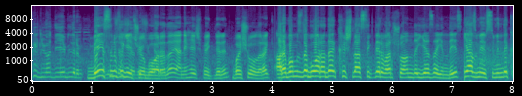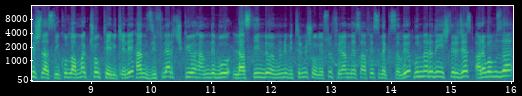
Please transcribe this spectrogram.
Clio diyebilirim. B Hani sınıfı geçiyor bu arada. Yani hatchbacklerin başı olarak. Arabamızda bu arada kış lastikleri var. Şu anda yaz ayındayız. Yaz mevsiminde kış lastiği kullanmak çok tehlikeli. Hem zifler çıkıyor hem de bu lastiğin de ömrünü bitirmiş oluyorsun. Fren mesafesi de kısalıyor. Bunları değiştireceğiz. Arabamızda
